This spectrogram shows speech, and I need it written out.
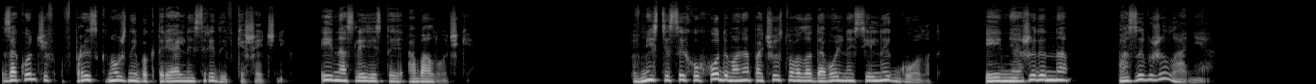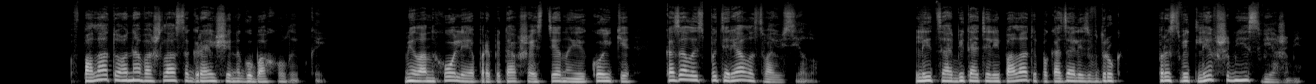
закончив впрыск нужной бактериальной среды в кишечник и на слизистые оболочки. Вместе с их уходом она почувствовала довольно сильный голод и неожиданно позыв желания. В палату она вошла с играющей на губах улыбкой. Меланхолия, пропитавшая стены и койки, казалось, потеряла свою силу. Лица обитателей палаты показались вдруг просветлевшими и свежими.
